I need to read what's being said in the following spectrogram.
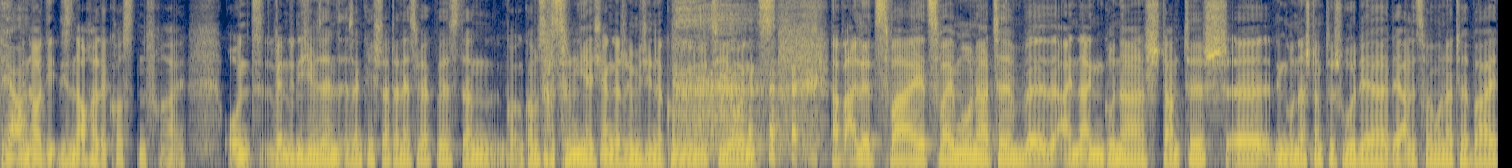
Ja. Genau, die, die sind auch alle kostenfrei. Und wenn du nicht im Sen- Senkrechtstarter Netzwerk bist, dann komm- kommst du zu mir. Ich engagiere mich in der Community und habe alle zwei, zwei Monate äh, einen, einen Gründerstammtisch, äh, den Gründerstammtisch Ruhr, der, der alle zwei Monate bei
